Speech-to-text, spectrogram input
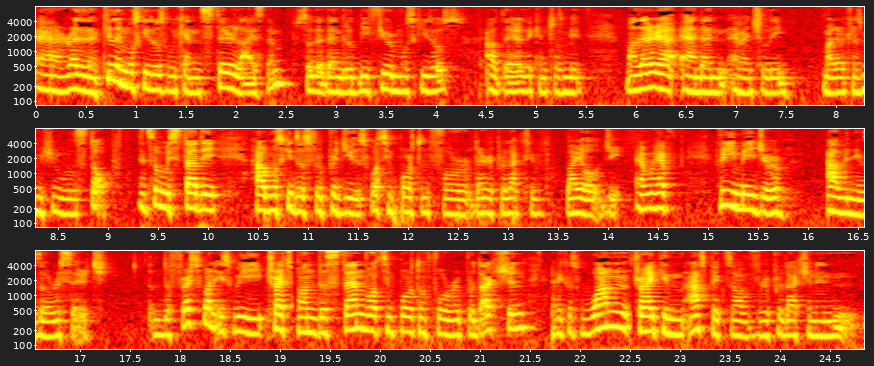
uh, rather than killing mosquitoes, we can sterilize them so that then there'll be fewer mosquitoes out there that can transmit malaria and then eventually malaria transmission will stop. And so we study how mosquitoes reproduce, what's important for their reproductive biology. And we have three major avenues of research. The first one is we try to understand what's important for reproduction because one striking aspect of reproduction in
